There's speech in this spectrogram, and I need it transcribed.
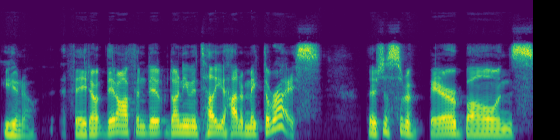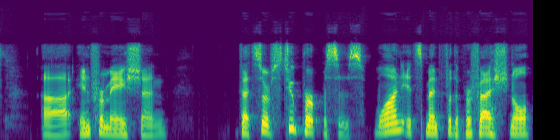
You know, they don't. They don't often do, don't even tell you how to make the rice. There's just sort of bare bones uh, information that serves two purposes. One, it's meant for the professional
